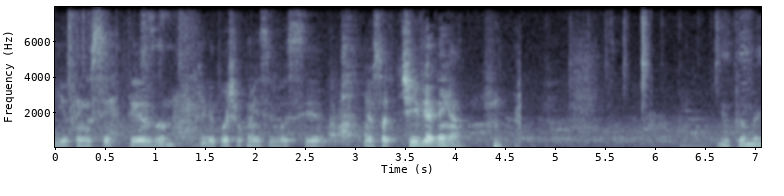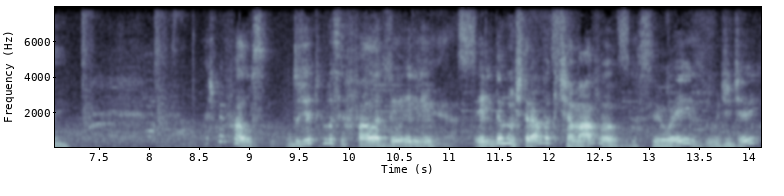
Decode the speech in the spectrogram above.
E eu tenho certeza que depois que eu conheci você, eu só tive a ganhar. Eu também. Mas me fala, do jeito que você fala dele, ele demonstrava que te amava? O seu ex, o DJ?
